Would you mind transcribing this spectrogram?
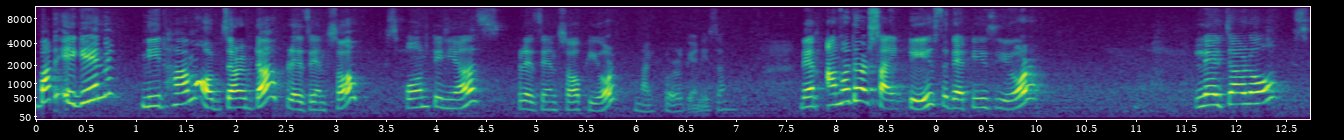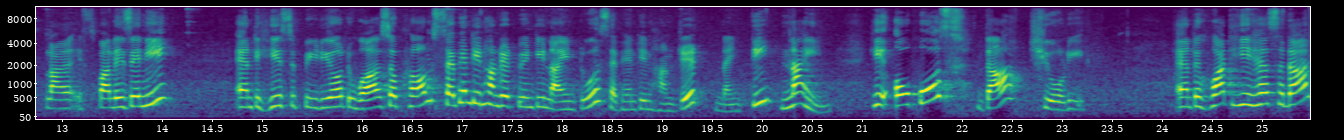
But again Needham observed the presence of spontaneous presence of your microorganism. Then another scientist that is your Lazzaro Spallanzani and his period was from 1729 to 1799. He opposed the theory and what he has done?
